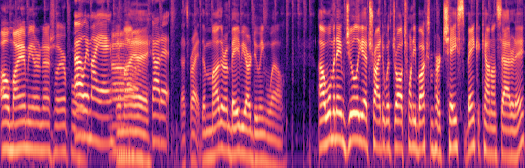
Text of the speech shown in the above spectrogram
Oh, Miami International Airport. Oh, MIA. MIA. Got it. That's right. The mother and baby are doing well. A woman named Julia tried to withdraw 20 bucks from her Chase bank account on Saturday,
